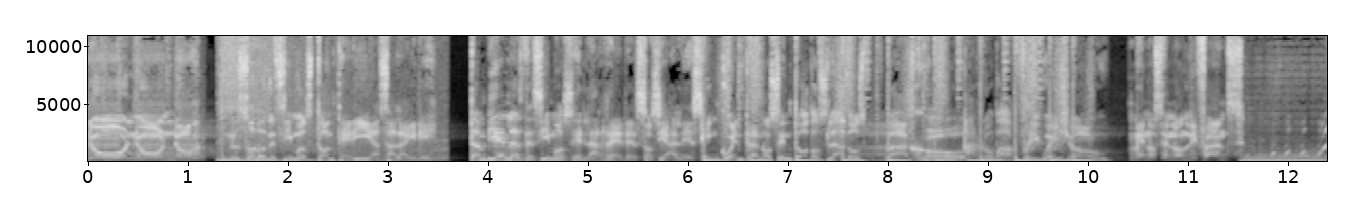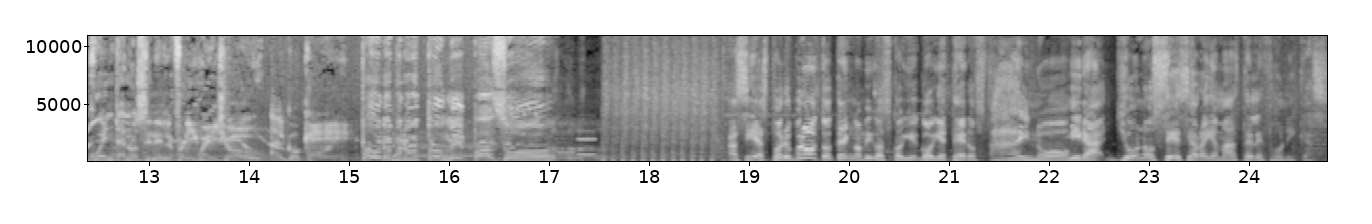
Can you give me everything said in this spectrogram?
No, no, no. No solo decimos tonterías al aire. También las decimos en las redes sociales. Encuéntranos en todos lados bajo arroba Freeway Show. Menos en OnlyFans. Cuéntanos en el Freeway Show. Algo que... Por bruto me pasó. Así es, por bruto tengo amigos golleteros. Ay, no. Mira, yo no sé si habrá llamadas telefónicas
